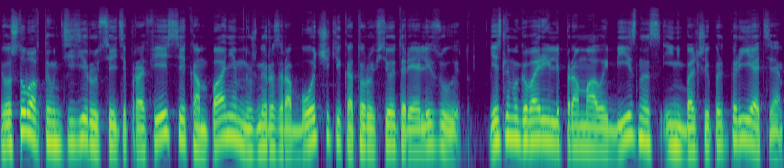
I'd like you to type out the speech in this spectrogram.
И вот чтобы автоматизировать все эти профессии, компаниям нужны разработчики, которые все это реализуют. Если мы говорили про малый бизнес и небольшие предприятия,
